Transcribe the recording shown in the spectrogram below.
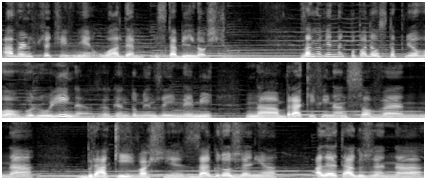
a wręcz przeciwnie, ładem i stabilnością. Zamek jednak popadał stopniowo w ruinę ze względu m.in. na braki finansowe, na braki właśnie zagrożenia, ale także na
